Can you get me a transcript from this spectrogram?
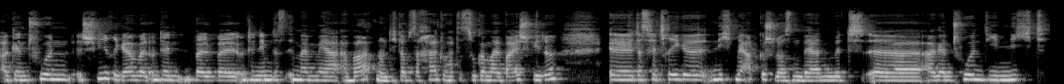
Agenturen schwieriger, weil, unter, weil, weil Unternehmen das immer mehr erwarten. Und ich glaube, Sachar, du hattest sogar mal Beispiele, äh, dass Verträge nicht mehr abgeschlossen werden mit äh, Agenturen, die nicht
